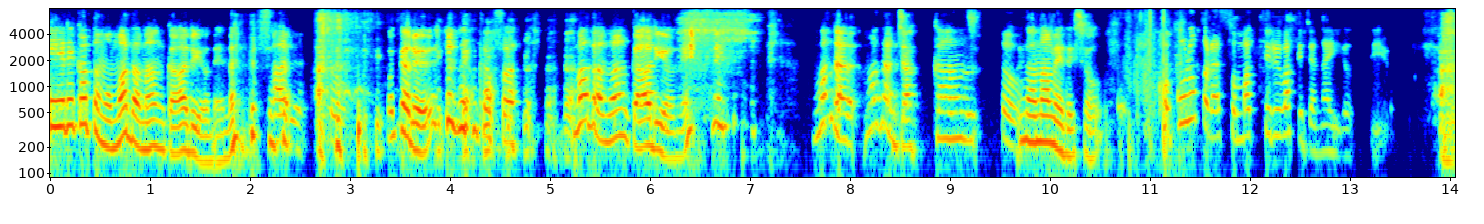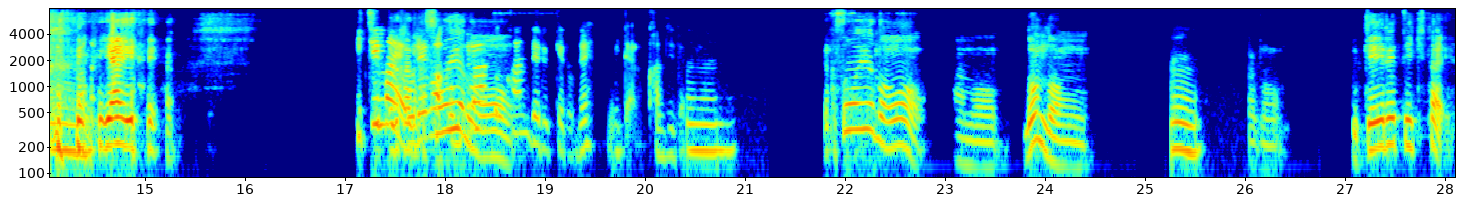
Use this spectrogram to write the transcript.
け入れ方もまだなんかあるよね。なんかさ。わかる？なんかさ、まだなんかあるよね。まだ、まだ若干斜めでしょ。心から染まってるわけじゃないよっていう。いやいやいや、一枚俺はオブラート噛んでるけどね、みたいな感じで。うん。なんかそういうのを、あの、どんどん、うん。あの、受け入れていきたい。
